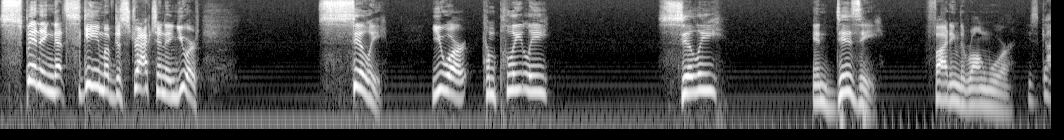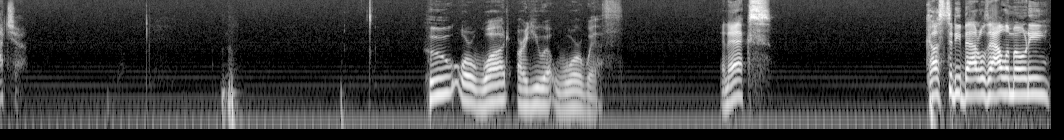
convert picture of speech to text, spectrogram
spinning that scheme of distraction, and you are silly. You are completely silly and dizzy fighting the wrong war. He's gotcha. Who or what are you at war with? An ex? Custody battles, alimony.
